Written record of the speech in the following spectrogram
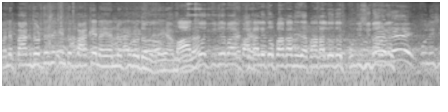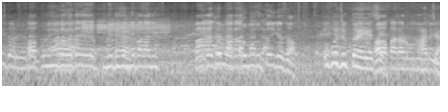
মানে পাক ধরতেছে কিন্তু পাকে নাই অন্য পুরো দমের এই আম পাক ধরতেছে ভাই পাকালি তো পাকানি যায় পাকালি ওদের পুলিশই ধরবে। পুলিশই ধরবে না? হ্যাঁ, পুলিশই ধরবে তো মেডিসিন দিয়ে পাকানি। পাকা তো পাকার উপযুক্ত হয়ে গেছে। উপযুক্ত হয়ে গেছে। হ্যাঁ পাকার উপযুক্ত আচ্ছা।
